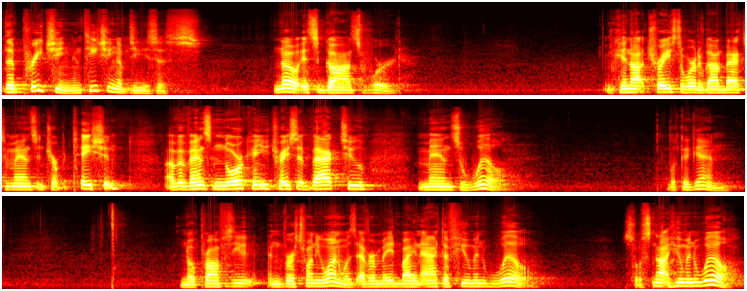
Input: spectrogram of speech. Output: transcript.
the preaching and teaching of Jesus. No, it's God's word. You cannot trace the word of God back to man's interpretation of events, nor can you trace it back to man's will. Look again. No prophecy in verse 21 was ever made by an act of human will. So it's not human will.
